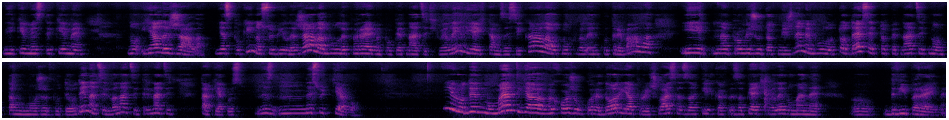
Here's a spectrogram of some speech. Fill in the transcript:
якимись такими. Ну, я лежала, я спокійно собі лежала, були перейми по 15 хвилин, я їх там засікала, одну хвилинку тривала, і на проміжуток між ними було то 10, то 15, ну там може бути 11, 12, 13, так якось не, не. І в один момент я виходжу в коридор, я пройшлася за кілька за 5 хвилин у мене е, дві перейми.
